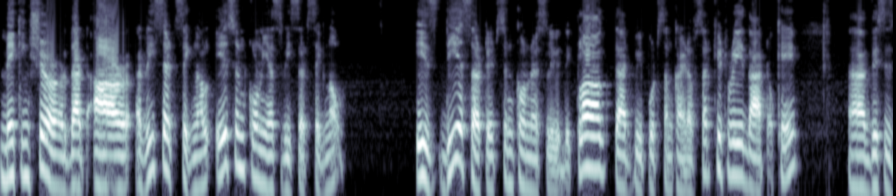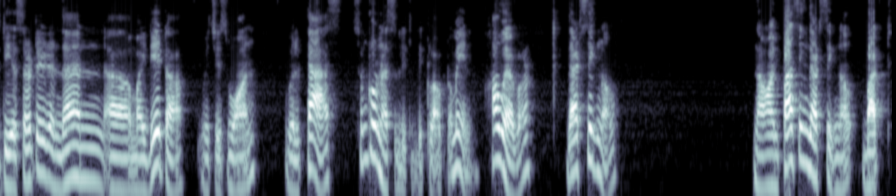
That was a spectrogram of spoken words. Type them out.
making sure that our reset signal, asynchronous reset signal, is deasserted synchronously with the clock. That we put some kind of circuitry that okay, uh, this is deasserted, and then uh, my data, which is one, will pass synchronously to the clock domain. However, that signal, now I'm passing that signal, but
